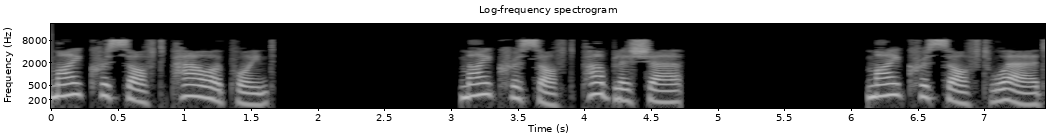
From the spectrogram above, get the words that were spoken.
Microsoft PowerPoint Microsoft Publisher Microsoft Word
